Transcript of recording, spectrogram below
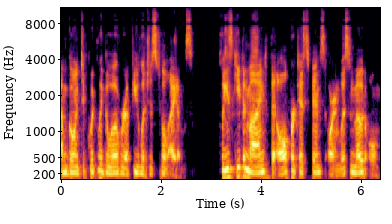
I'm going to quickly go over a few logistical items. Please keep in mind that all participants are in listen mode only.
